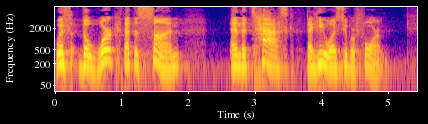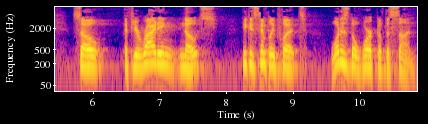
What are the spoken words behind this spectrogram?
with the work that the Son and the task that he was to perform. So if you're writing notes, you can simply put, what is the work of the Son?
